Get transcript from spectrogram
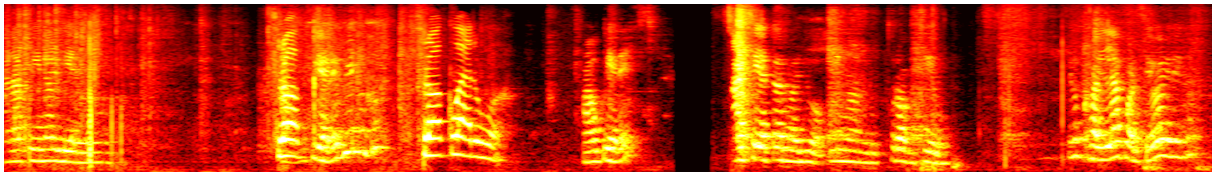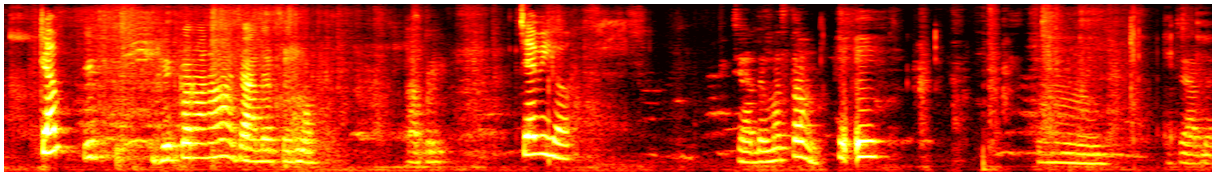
અને પીનલ બેનનું. ફ્રોક. પહેરે બેન તું ફ્રોક વાળું. આવું પહેરે આ સેટર હોય જો પીનલનું ફ્રોક જેવું. એનું ખલ્લા પડશે હો એ રીતે. ફિટ ફિટ કરવાના હોય ચાદર છે જો આપણી. જેવી હ. ચાદર મસ્ત. હમ ચાલે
